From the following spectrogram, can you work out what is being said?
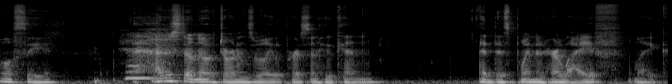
we'll see. I just don't know if Jordan's really the person who can, at this point in her life, like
